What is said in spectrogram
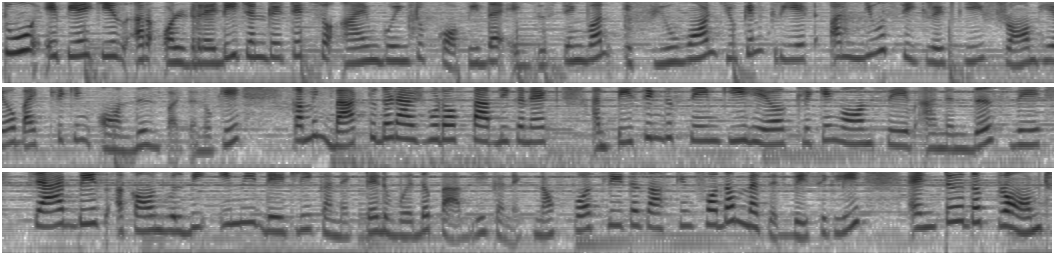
two api keys are already generated so i am going to copy the existing one. If you want you can create a new secret key from here by clicking on this button okay? Coming back to the dashboard of Pabbly Connect and pasting the same key here clicking on save and in this way Chatbase account will be immediately connected with the Pabbly Connect. Now firstly it is asking for the message basically enter the prompt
